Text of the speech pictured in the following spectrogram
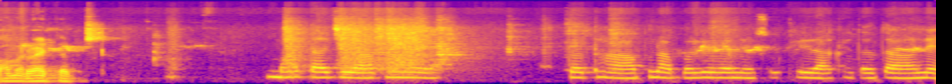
કોમેન્ટ વાઇટ કર માતાજી આપને તથા આપના પરિવારને સુખી રાખે તથા અને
